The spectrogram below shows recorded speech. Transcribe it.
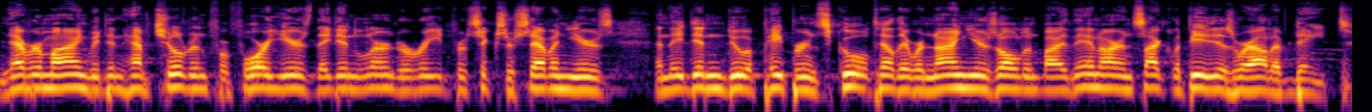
Never mind, we didn't have children for four years. They didn't learn to read for six or seven years, and they didn't do a paper in school till they were nine years old, and by then our encyclopedias were out of date.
